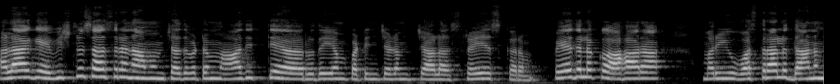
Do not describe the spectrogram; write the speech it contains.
అలాగే విష్ణు సహస్రనామం చదవటం ఆదిత్య హృదయం పఠించడం చాలా శ్రేయస్కరం. పేదలకు ఆహార మరియు వస్త్రాలు దానం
